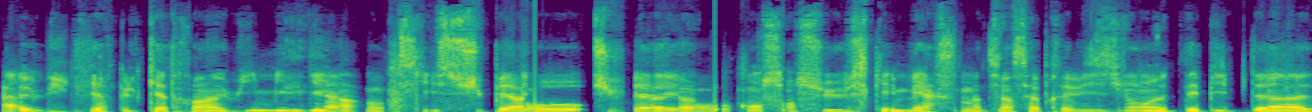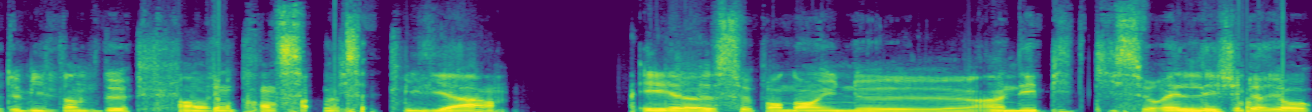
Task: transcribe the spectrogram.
à 8,88 milliards, donc ce qui est supérieur au, consensus, qui est Merck maintient sa prévision d'EBITDA 2022 à environ 37 milliards. Et cependant, une, un EBIT qui serait légèrement au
